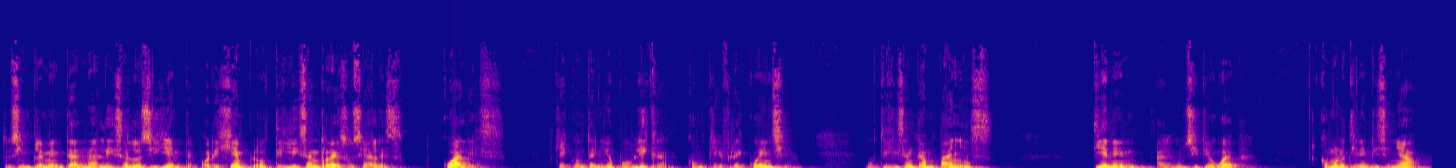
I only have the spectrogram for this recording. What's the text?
Tú simplemente analizas lo siguiente, por ejemplo, ¿utilizan redes sociales? ¿Cuáles? ¿Qué contenido publican? ¿Con qué frecuencia? ¿Utilizan campañas? ¿Tienen algún sitio web? ¿Cómo lo tienen diseñado?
